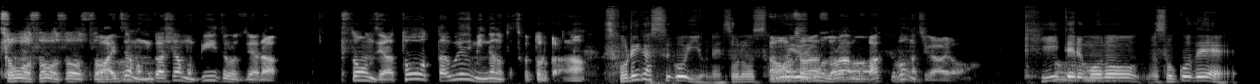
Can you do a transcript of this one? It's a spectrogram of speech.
そうそうそうそう。うんあいつらも昔はもうビートルズやら、ストーンズやら通った上でみんなの歌作っとるからな。それがすごいよね。その、そういあそれは、う、それはもうバックボーンが違うよ。聞いてるもの、そこで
